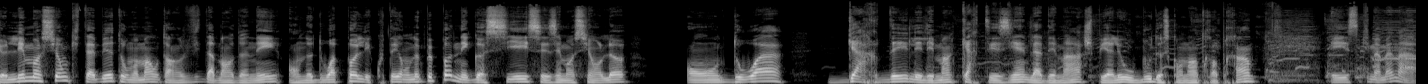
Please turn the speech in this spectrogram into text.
que l'émotion qui t'habite au moment où tu as envie d'abandonner, on ne doit pas l'écouter, on ne peut pas négocier ces émotions-là, on doit garder l'élément cartésien de la démarche puis aller au bout de ce qu'on entreprend. Et ce qui m'amène à...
